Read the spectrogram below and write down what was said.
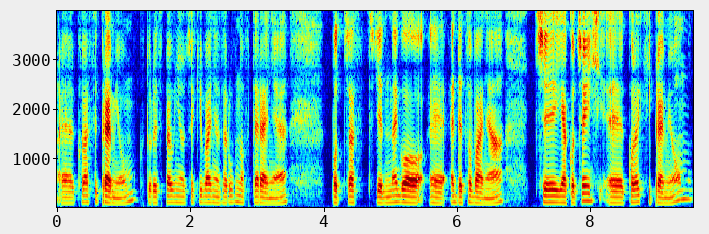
e, klasy premium, który spełni oczekiwania zarówno w terenie, podczas codziennego e, edycowania, czy jako część e, kolekcji premium,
